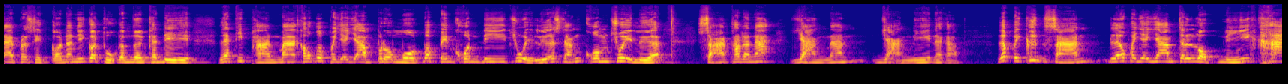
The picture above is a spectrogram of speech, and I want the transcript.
นายประสิทธิ์ก่อนหน้านี้ก็ถูกดำเนินคดี และที่ผ่านมาเขาก็พยายามโปรโมทว่าเป็นคนดีช่วยเหลือสังคมช่วยเหลือ สาธารณะอย่างนั้นอย่างนี้นะครับ แล้วไปขึ้นศาลแล้วพยายามจะหลบหนีคา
